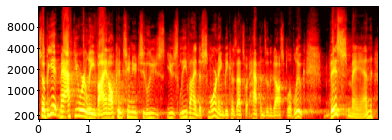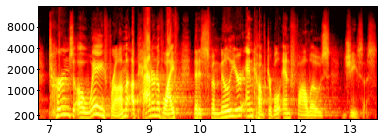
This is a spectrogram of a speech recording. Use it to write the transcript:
So, be it Matthew or Levi, and I'll continue to use, use, Levi this morning because that's what happens in the Gospel of Luke. This man turns away from a pattern of life that is familiar and comfortable and follows Jesus.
